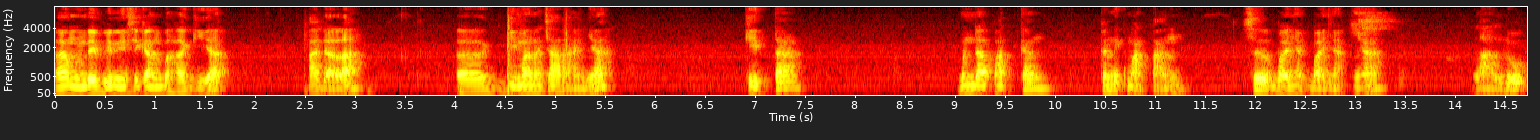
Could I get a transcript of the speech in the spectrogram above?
uh, mendefinisikan bahagia adalah uh, gimana caranya kita mendapatkan kenikmatan sebanyak-banyaknya lalu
